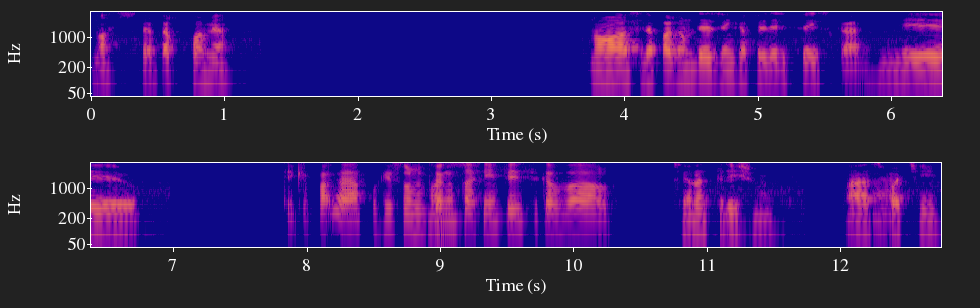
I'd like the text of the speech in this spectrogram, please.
Nossa, deve estar com fome, ó. Nossa, ele apagando o desenho que a filha dele fez, cara. Meu, Tem que pagar, porque senão vão Nossa. perguntar quem fez esse cavalo. cena triste, mano. Ah, as É. fotinhas.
